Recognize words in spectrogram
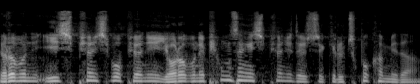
여러분, 이 시편 15편이 여러분의 평생의 시편이 될 수 있기를 축복합니다.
